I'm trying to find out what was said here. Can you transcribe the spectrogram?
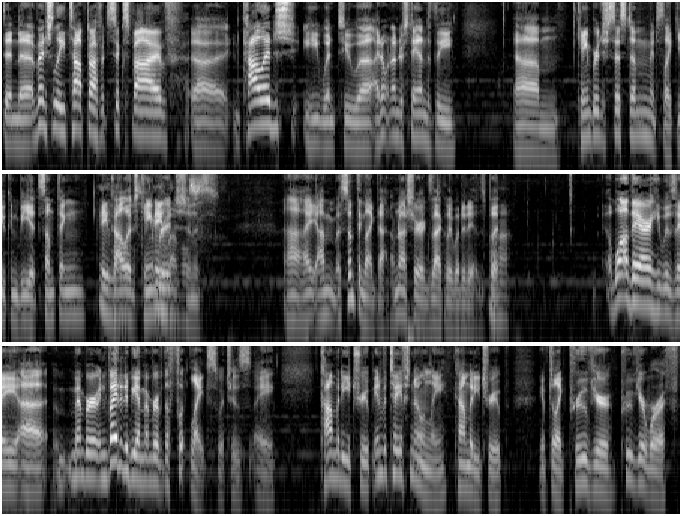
then uh, eventually topped off at six five. Uh, in college, he went to. Uh, I don't understand the um, Cambridge system. It's like you can be at something A-levels. college, Cambridge, A-levels. and it's. Uh, I, I'm something like that. I'm not sure exactly what it is, but Uh-huh. while there, he was a uh, member, invited to be a member of the Footlights, which is a comedy troupe, invitation only comedy troupe. You have to like prove your prove your worth.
